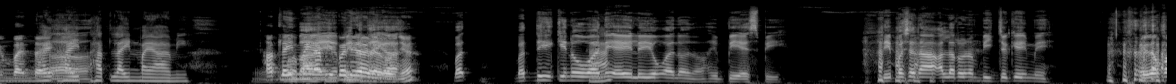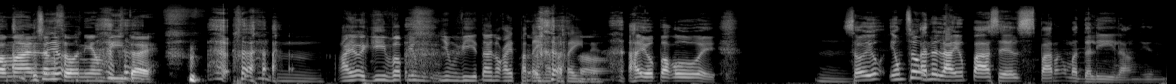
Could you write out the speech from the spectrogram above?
ng bantay. hi- hi- Ah. Hotline Miami. yung Hotline babae Miami ba nilalaro niya? Ba't, ba't di kinuha Ha? ni Ellie yung ano, no, yung PSP? Di pa siya nakakalaro ng video game eh. Ganun kamahal Gusto ng Sony yung Vita eh. Mm. Ayaw i-give up yung, yung Vita, no, kahit patay na patay na. Ayaw pa ko eh. Mm. So, yung, yung So- ano lang, yung puzzles, parang madali lang. Yun.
